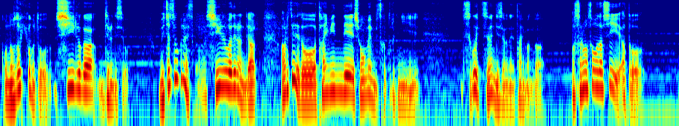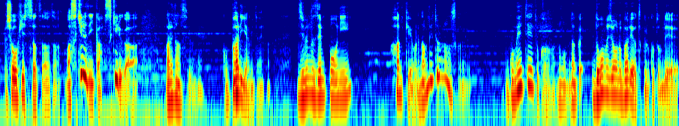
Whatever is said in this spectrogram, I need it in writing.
こう覗き込むとシールドが出るんですよ。めっちゃ強くないですか？シールドが出るんであある程度対面で正面ぶつかった時にすごい強いんですよねタイマンが、まあ、それもそうだしあと消費必殺技、まあ、スキルでいいか。スキルがあれなんですよね。こうバリアみたいな。自分の前方に半径あれ何メートルなんですかね。5メートルとかのなんかドーム状のバリアを作ることで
